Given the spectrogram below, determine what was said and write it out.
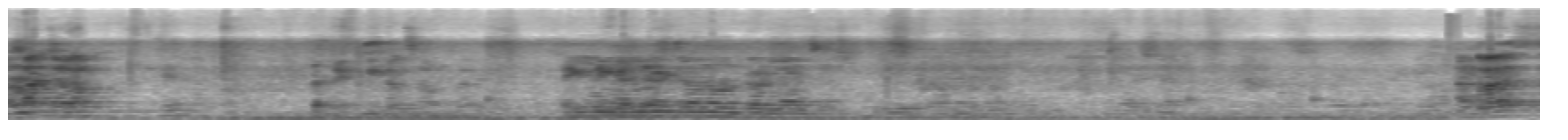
అరుణాచలం టెక్నికల్ టెక్నికల్ ఉంటాడు ల్యాన్సర్ అడ్రస్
